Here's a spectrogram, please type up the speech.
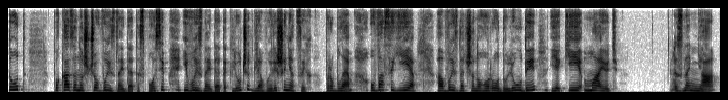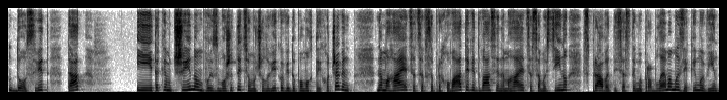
Тут показано, що ви знайдете спосіб і ви знайдете ключик для вирішення цих проблем. У вас є визначеного роду люди, які мають знання, досвід, так? І таким чином ви зможете цьому чоловікові допомогти. Хоча він намагається це все приховати від вас і намагається самостійно справитися з тими проблемами, з якими він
